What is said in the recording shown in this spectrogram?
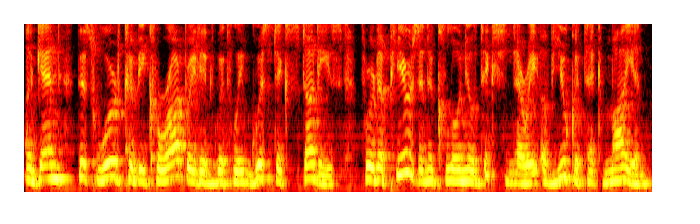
Again, this word could be corroborated with linguistic studies, for it appears in a colonial dictionary of Yucatec Mayan.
